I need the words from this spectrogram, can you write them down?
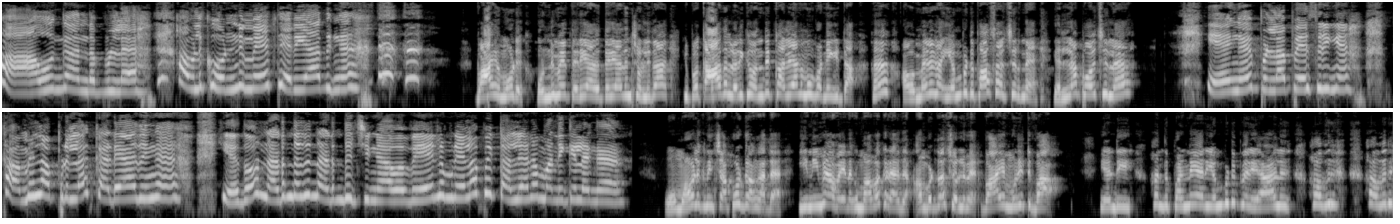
பாவுங்க அந்த பிள்ளை. அவளுக்கு ஒண்ணுமே தெரியாதுங்க. வாய மூடு. ஒண்ணுமே தெரியாது தெரியாதுன்னு சொல்லிதான் இப்ப காதல் வரைக்கும் வந்து கல்யாணமும் பண்ணிக்கிட்டா. ஆ? அவ மேல நான் எம்பிட்டு பாசம் வச்சிருந்தேன். எல்லாம் போச்சுல ஏங்க இப்படிலாம் பேசுறீங்க? தமிழ் அப்படிலாம் கிடையாதுங்க. ஏதோ நடந்தது நடந்துச்சுங்க. அவ வேணும்னேலாம் போய் கல்யாணம் பண்ணிக்கலங்க. உன் மவளுக்கு நீ சப்போர்ட் வாங்காத. இனிமே அவ எனக்கு மவ கிடையாது. அப்படிதான் சொல்லுவேன். வாயை மூடிட்டு வா. ஏண்டி அந்த பண்ணையார் எம்பிட்டு பெரிய ஆளு. அவரு அவரு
